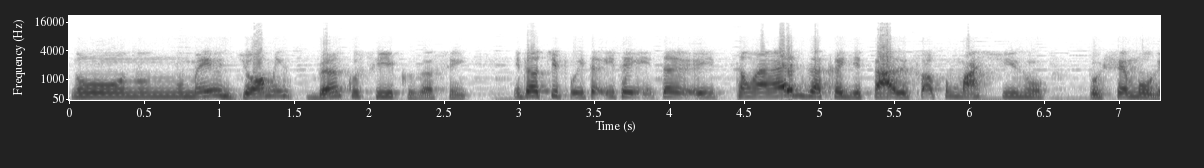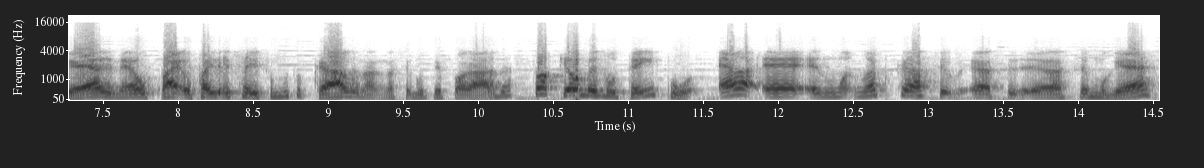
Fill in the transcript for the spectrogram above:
no, no, no meio de homens brancos ricos, assim. Então, tipo, então, então, então, então ela é desacreditada só por machismo por ser mulher, né? O pai, o pai deixa isso muito claro na, na segunda temporada. Só que ao mesmo tempo, ela é, é não é porque ela ser, ela ser, ela ser mulher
